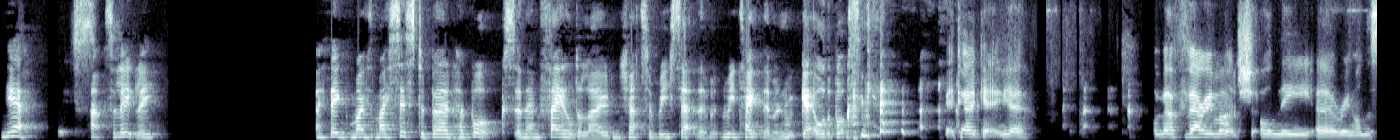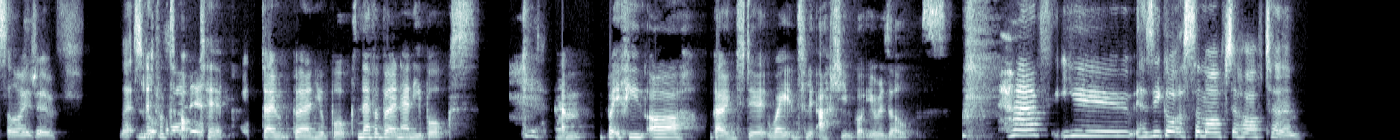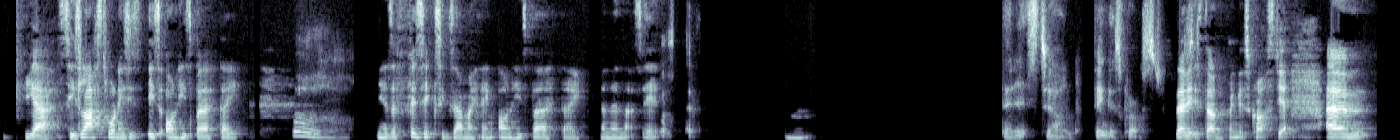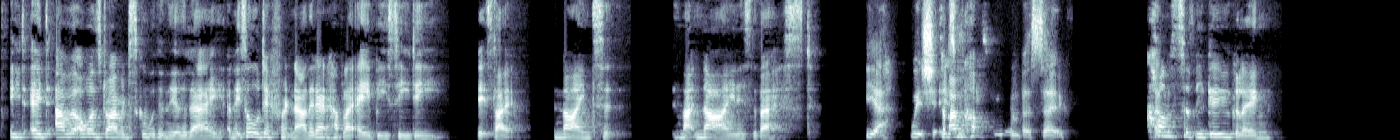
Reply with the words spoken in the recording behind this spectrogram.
yeah, It's- absolutely. I think my, my sister burned her books and then failed a load and she had to reset them, retake them and get all the books again. Okay, okay, yeah. I'm very much on the erring on the side of let's Little top it. tip don't burn your books. Never burn any books. Yeah. Um, but if you are going to do it, wait until after you've got your results. Have you? Has he got some after half term? Yes, his last one is, is on his birthday. Oh, He has a physics exam, I think, on his birthday, and then that's it. that's it. Mm. Then it's done. Fingers crossed. Then it's done. Fingers crossed. Yeah. Um, he, he- I, I was driving to school with him the other day, and it's all different now. They don't have like A, B, C, D. It's like nine to like nine is the best. Yeah, which is I'm my co- number. So Constantly googling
